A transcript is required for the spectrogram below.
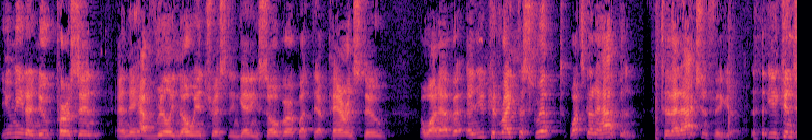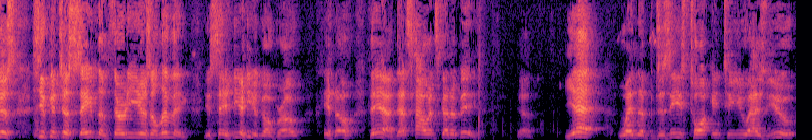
You meet a new person and they have really no interest in getting sober, but their parents do, or whatever, and you could write the script. What's going to happen to that action figure? You can just you could just save them 30 years of living. You say, here you go, bro. You know, there, that's how it's going to be. Yeah. Yet, when the disease talking to you as you,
